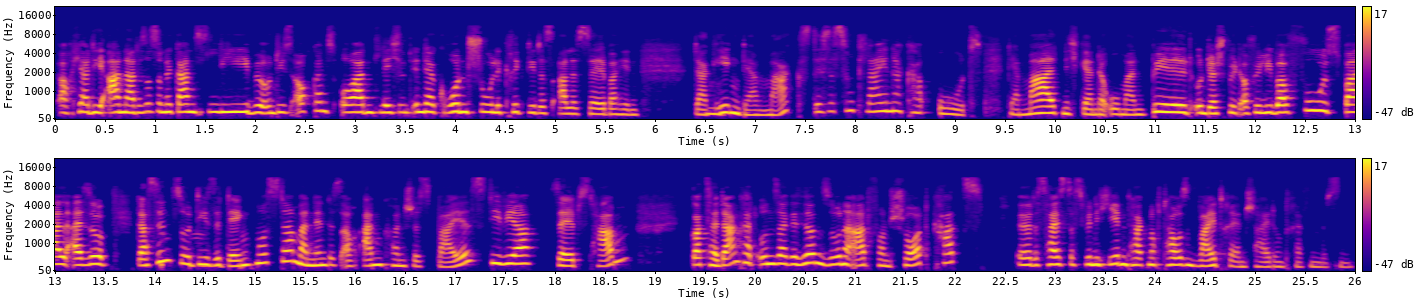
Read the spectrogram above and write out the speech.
Ach ja, die Anna, das ist so eine ganz liebe und die ist auch ganz ordentlich und in der Grundschule kriegt die das alles selber hin. Dagegen hm. der Max, das ist so ein kleiner Chaot. Der malt nicht gern der Oma ein Bild und der spielt auch viel lieber Fußball. Also das sind so diese Denkmuster. Man nennt es auch unconscious bias, die wir selbst haben. Gott sei Dank hat unser Gehirn so eine Art von Shortcuts, das heißt, dass wir nicht jeden Tag noch tausend weitere Entscheidungen treffen müssen.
